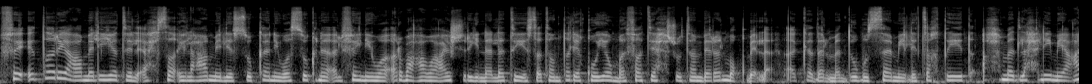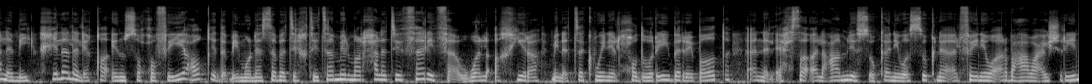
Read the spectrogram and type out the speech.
في إطار عملية الإحصاء العام للسكان والسكنى 2024 التي ستنطلق يوم فاتح شتنبر المقبل أكد المندوب السامي للتخطيط أحمد الحليمي علمي خلال لقاء صحفي عقد بمناسبة اختتام المرحلة الثالثة والأخيرة من التكوين الحضوري بالرباط أن الإحصاء العام للسكان والسكنى 2024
